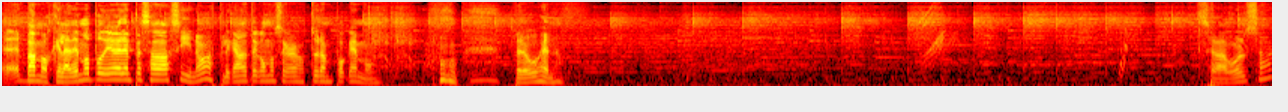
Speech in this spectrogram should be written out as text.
Eh, vamos, que la demo podía haber empezado así, ¿no? Explicándote cómo se capturan Pokémon. Pero bueno. Se va a bolsa.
